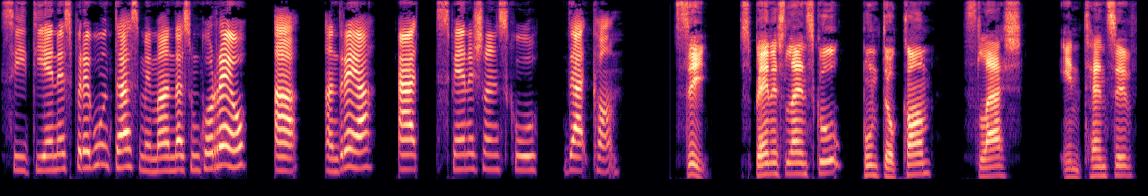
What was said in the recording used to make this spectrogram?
Si tienes preguntas, me mandas un correo a andrea at SpanishLandSchool.com. Sí, SpanishLandSchool.com slash intensive.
